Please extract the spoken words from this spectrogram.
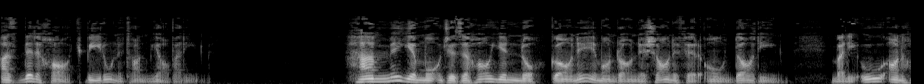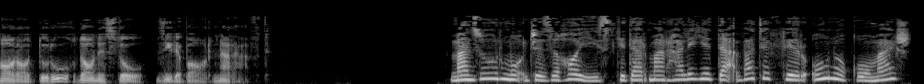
از دل خاک بیرونتان میآوریم. همه معجزه های نهگانه من را نشان فرعون دادیم ولی او آنها را دروغ دانست و زیر بار نرفت. منظور معجزه هایی است که در مرحله دعوت فرعون و قومش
